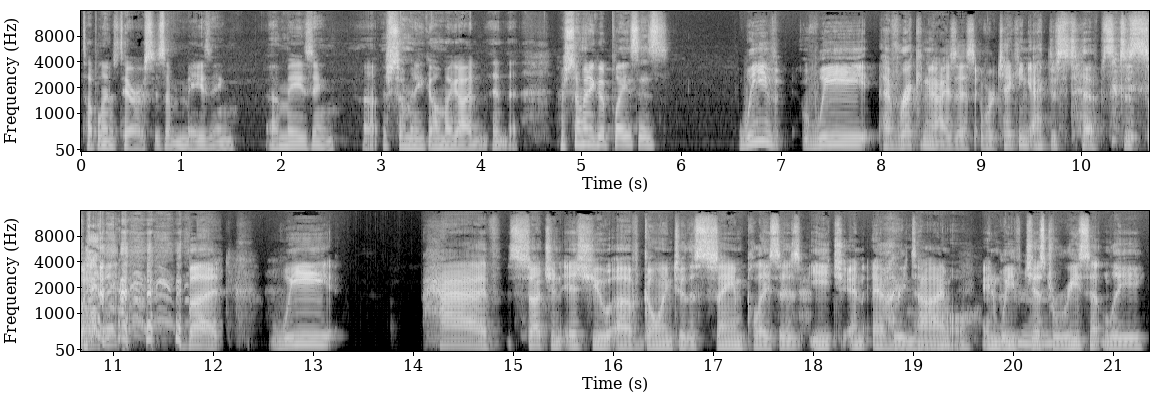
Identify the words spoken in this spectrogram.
Topolino's Terrace is amazing, amazing. Uh, there's so many. Oh my god, and there's so many good places. We've we have recognized this and we're taking active steps to solve it. but we have such an issue of going to the same places each and every time. And we've Mhm. just recently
